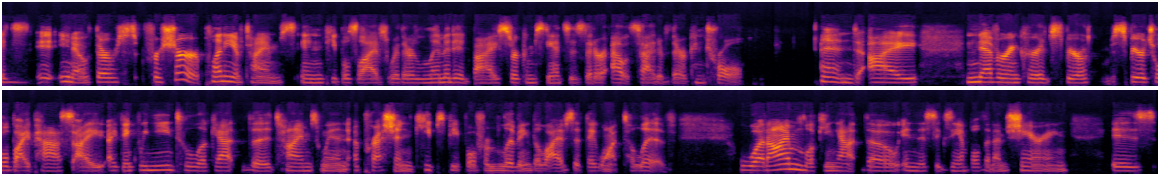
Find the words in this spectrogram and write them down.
it's mm-hmm. it, you know there's for sure plenty of times in people's lives where they're limited by circumstances that are outside of their control. And i never encourage spirit, spiritual bypass. I, I think we need to look at the times when oppression keeps people from living the lives that they want to live. What i'm looking at though in this example that i'm sharing is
